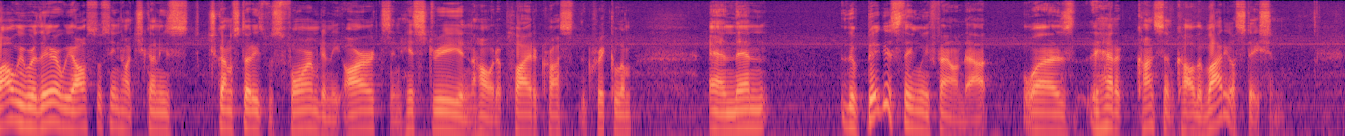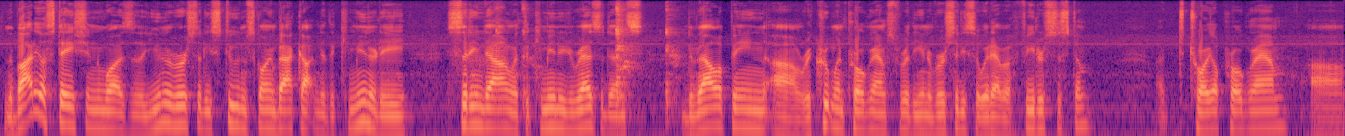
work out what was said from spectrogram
While we were there, we also seen how Chicano studies was formed in the arts and history and how it applied across the curriculum. And then the biggest thing we found out was they had a concept called the Barrio Station. And the Barrio Station was the university students going back out into the community, sitting down with the community residents, developing uh, recruitment programs for the university. So we'd have a feeder system, a tutorial program, uh,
